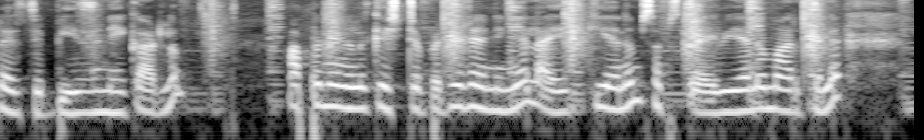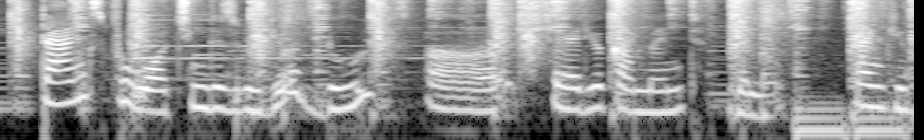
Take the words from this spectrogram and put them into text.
റെസിപ്പീസിനേക്കാട്ടിലും അപ്പോൾ നിങ്ങൾക്ക് ഇഷ്ടപ്പെട്ടിട്ടുണ്ടെങ്കിൽ ലൈക്ക് ചെയ്യാനും സബ്സ്ക്രൈബ് ചെയ്യാനും മറക്കില്ല. Thanks for watching this video do share your comment below thank you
